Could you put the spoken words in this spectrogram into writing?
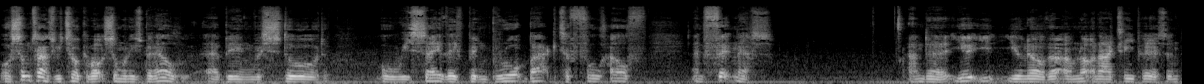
Or sometimes we talk about someone who's been ill uh, being restored, or we say they've been brought back to full health and fitness. And uh, you, you, you know that I'm not an IT person,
